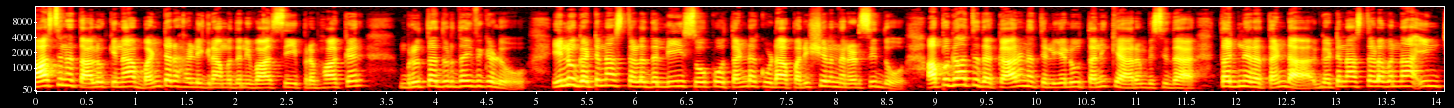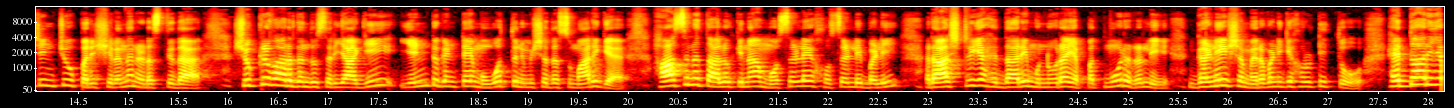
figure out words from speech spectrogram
ಹಾಸನ ತಾಲೂಕಿನ ಬಂಟರಹಳ್ಳಿ ಗ್ರಾಮದ ನಿವಾಸಿ ಪ್ರಭಾಕರ್ ಮೃತ ದುರ್ದೈವಿಗಳು. ಇನ್ನು ಘಟನಾ ಸ್ಥಳದಲ್ಲಿ ಸೋಕೋ ತಂಡ ಕೂಡ ಪರಿಶೀಲನೆ ನಡೆಸಿದ್ದು, ಅಪಘಾತದ ಕಾರಣ ತಿಳಿಯಲು ತನಿಖೆ ಆರಂಭಿಸಿದ. ತಜ್ಞರ ತಂಡ ಘಟನಾ ಸ್ಥಳವನ್ನ ಇಂಚಿಂಚು ಪರಿಶೀಲನೆ ನಡೆಸುತ್ತಿದೆ ಶುಕ್ರವಾರದಂದು ಸರಿಯಾಗಿ ಎಂಟು ಗಂಟೆ ಮೂವತ್ತು ನಿಮಿಷದ ಸುಮಾರಿಗೆ ಹಾಸನ ತಾಲೂಕಿನ ಮೊಸಳೆ ಹೊಸಳ್ಳಿ ಬಳಿ ರಾಷ್ಟ್ರೀಯ ಹೆದ್ದಾರಿ ಮುನ್ನೂರ ಎಪ್ಪತ್ಮೂರರಲ್ಲಿ ಗಣೇಶ ಮೆರವಣಿಗೆ ಹೊರಟಿತ್ತು. ಹೆದ್ದಾರಿಯ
